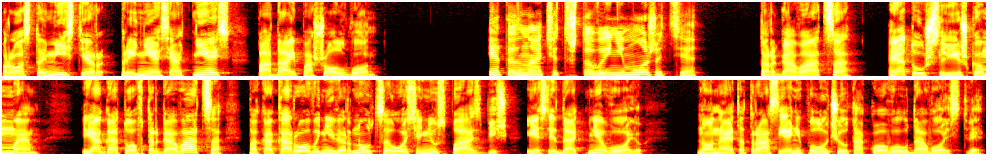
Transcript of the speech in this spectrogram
просто мистер «принесь-отнесь», подай, пошел вон». Это значит, что вы не можете... Торговаться? Это уж слишком, мэм. Я готов торговаться, пока коровы не вернутся осенью с пастбищ, если дать мне волю. Но на этот раз я не получу такого удовольствия.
